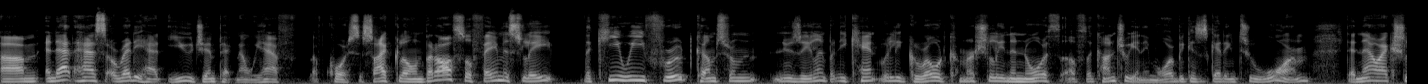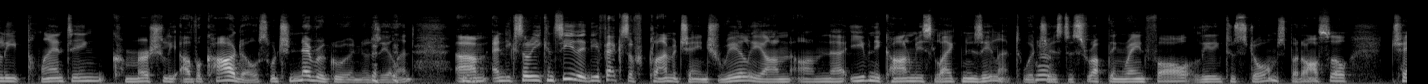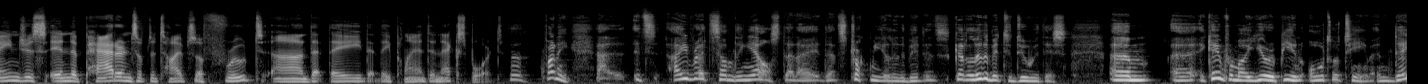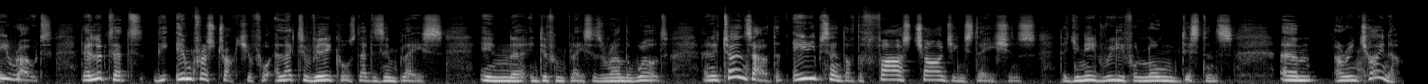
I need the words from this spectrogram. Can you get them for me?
Um, and that has already had huge impact. Now we have, of course, the cyclone, but also famously the kiwi fruit comes from New Zealand, but you can't really grow it commercially in the north of the country anymore because it's getting too warm. They're now actually planting commercially avocados, which never grew in New Zealand. um, and so you can see the, the effects of climate change really on, on uh, even economies like New Zealand, which yeah. is disrupting rainfall, leading to storms, but also changes in the patterns of the types of fruit uh, that they that they plant and export. Huh, funny, uh, it's I read something else that I that struck me a little bit. It's got a little bit to do with this. Um, uh, it came from our European auto team, and they wrote they looked at the infrastructure for electric vehicles that is in place in uh, in different places around the world, and it turns out that 80% of the fast charging stations that you need really for long distance um, are in China.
